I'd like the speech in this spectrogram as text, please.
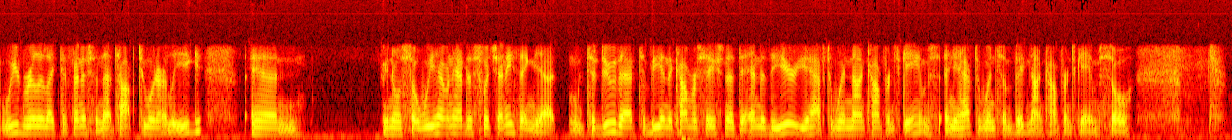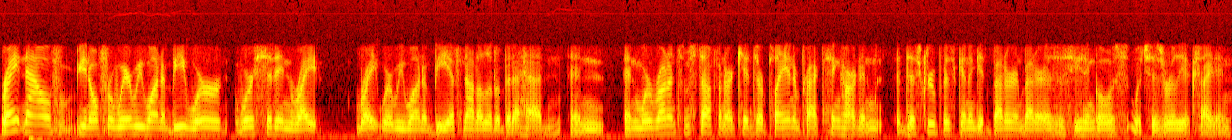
we'd really like to finish in that top two in our league, and you know, so we haven't had to switch anything yet. And to do that, to be in the conversation at the end of the year, you have to win non-conference games, and you have to win some big non-conference games. So, right now, you know, for where we want to be, we're we're sitting right right where we want to be, if not a little bit ahead. And and we're running some stuff, and our kids are playing and practicing hard. And this group is going to get better and better as the season goes, which is really exciting.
